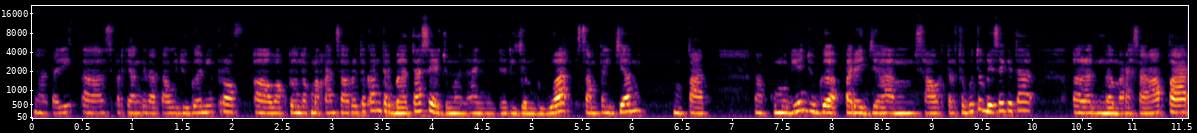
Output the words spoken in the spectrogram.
Nah tadi uh, seperti yang kita tahu juga nih Prof, uh, waktu untuk makan sahur itu kan terbatas ya, cuman dari jam 2 sampai jam 4 Nah, kemudian juga pada jam sahur tersebut tuh biasanya kita uh, lagi nggak merasa lapar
